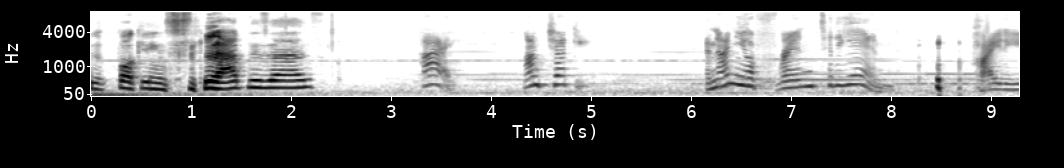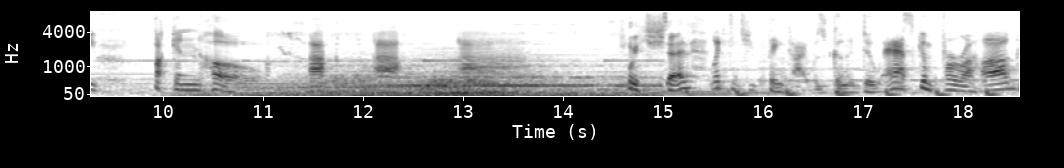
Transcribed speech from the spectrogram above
You. He fucking slapped his ass. Hi, I'm Chucky. And I'm your friend to the end. Heidi fucking ho. Ah, ah, ah. Wait, he's dead? What did you think I was gonna do? Ask him for a hug?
